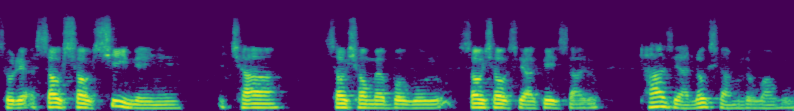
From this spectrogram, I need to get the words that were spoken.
ဆိုတဲ့အဆောက်ရှောက်ရှိနေရင်အခြားဆောက်ရှောက်မဲ့ပုဂ္ဂိုလ်တို့ဆောက်ရှောက်ဆရာကိစ္စတို့ထားဆရာလောက်ဆရာမလိုပါဘူး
